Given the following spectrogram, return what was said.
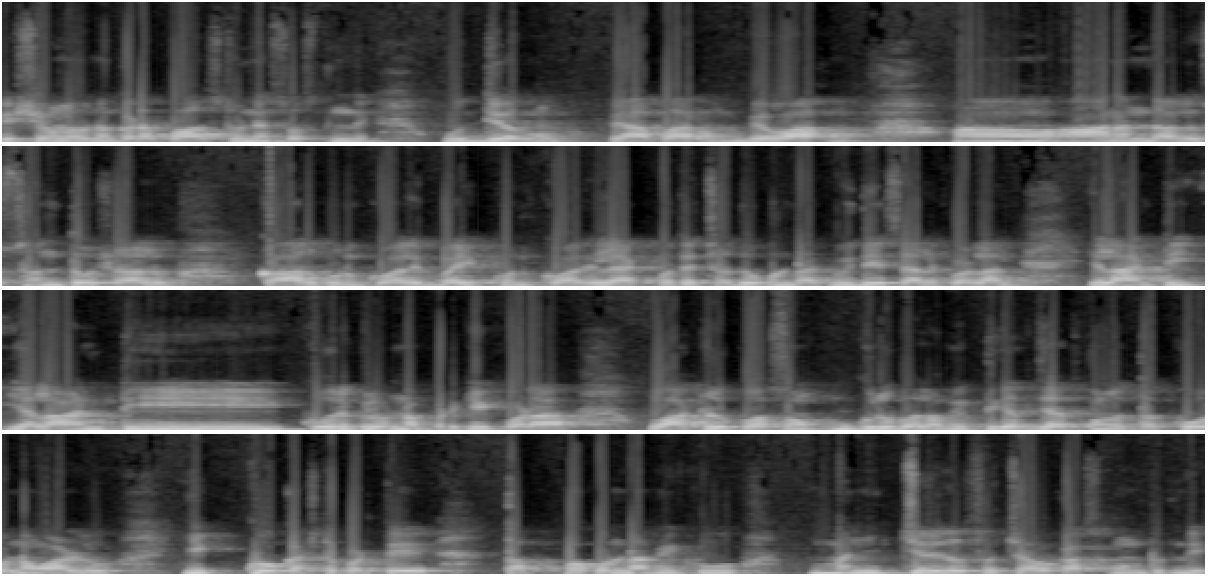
విషయంలోనూ కూడా పాజిటివ్నెస్ వస్తుంది. ఉద్యోగం వ్యాపారం వివాహం ఆనందాలు సంతోషాలు కారు కొనుక్కోవాలి బైక్ కొనుక్కోవాలి లేకపోతే చదువుకుంటాక విదేశాలకు వెళ్ళాలి. ఇలాంటి ఎలాంటి కోరికలు ఉన్నప్పటికీ కూడా వాటి కోసం గురుబలం వ్యక్తిగత జాతకంలో తక్కువ ఉన్న వాళ్ళు ఎక్కువ కష్టపడితే తప్పకుండా మీకు మంచి రిజల్ట్స్ వచ్చే అవకాశం ఉంటుంది.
